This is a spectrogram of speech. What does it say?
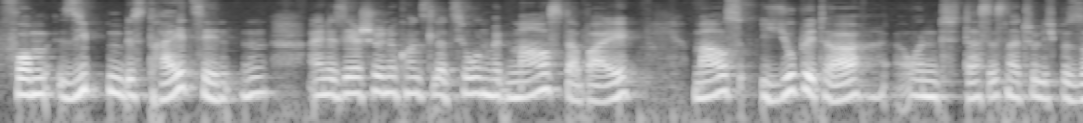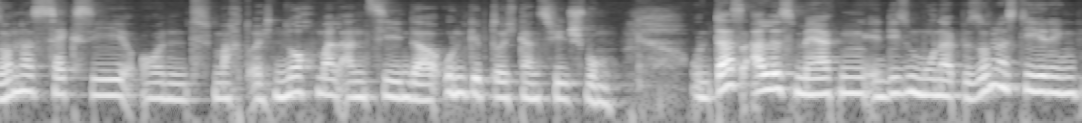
vom 7. bis 13. eine sehr schöne Konstellation mit Mars dabei. Mars-Jupiter und das ist natürlich besonders sexy und macht euch nochmal anziehender und gibt euch ganz viel Schwung. Und das alles merken in diesem Monat besonders diejenigen,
